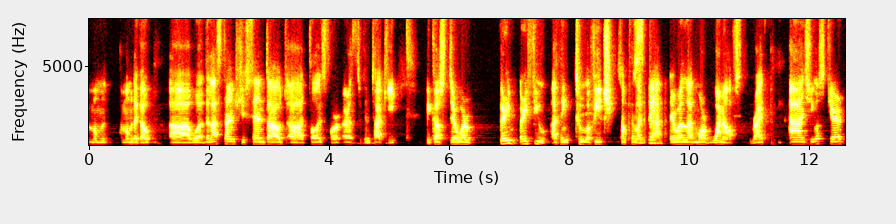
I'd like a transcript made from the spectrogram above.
a moment a moment ago. Uh, well, the last time she sent out uh, toys for Earth to Kentucky, because there were very very few. I think two of each, something like Sí. that. There were like more one-offs, right? And she was scared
